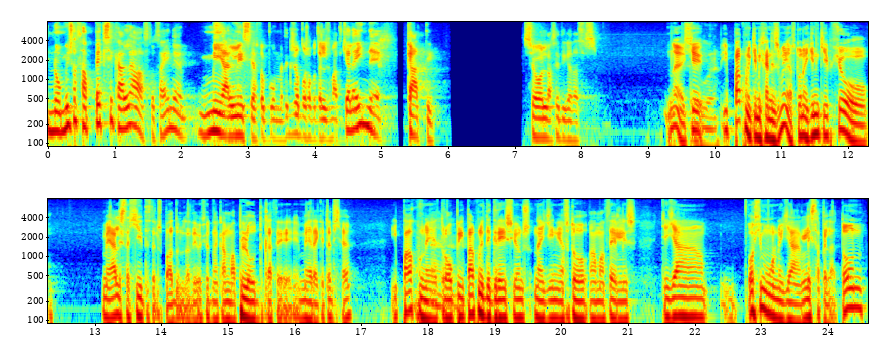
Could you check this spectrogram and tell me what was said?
νομίζω θα παίξει καλά αυτό. Θα είναι μία λύση, ας το πούμε. Δεν ξέρω πώς αποτελεσματική, αλλά είναι κάτι σε όλη αυτή την κατάσταση. Ναι, Σίγουρα. και υπάρχουν και μηχανισμοί αυτό να γίνει και πιο. με άλλες ταχύτητες τέλος πάντων. Δηλαδή, όχι ότι να κάνουμε upload κάθε μέρα και τέτοια. Υπάρχουν ναι, τρόποι, ναι. υπάρχουν integrations να γίνει αυτό, άμα θέλεις. Και για. όχι μόνο για λίστα πελατών,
